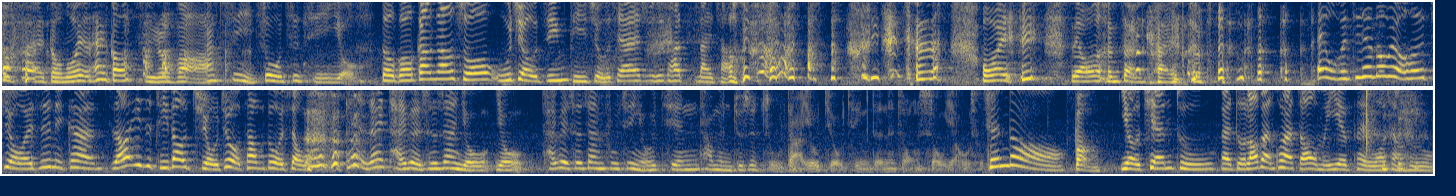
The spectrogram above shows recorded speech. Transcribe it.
哇塞，斗罗也太高级了吧！啊，自己做自己有。狗狗刚刚说无酒精啤酒，现在就是他奶茶会加的事情，真的，我们已经聊得很展开了，真的。哎、我们今天都没有喝酒哎，其实你看，只要一直提到酒，就有差不多的效果。而且在台北车站有有台北车站附近有一间，他们就是主打有酒精的那种手摇车。真的哦，棒，有前途。拜托，老板快来找我们叶配，我好想喝哦。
